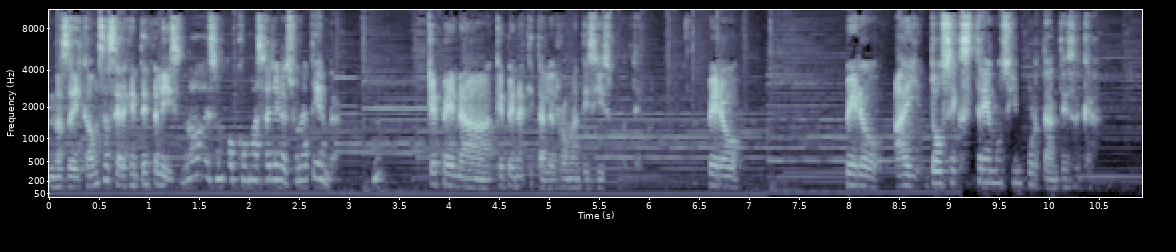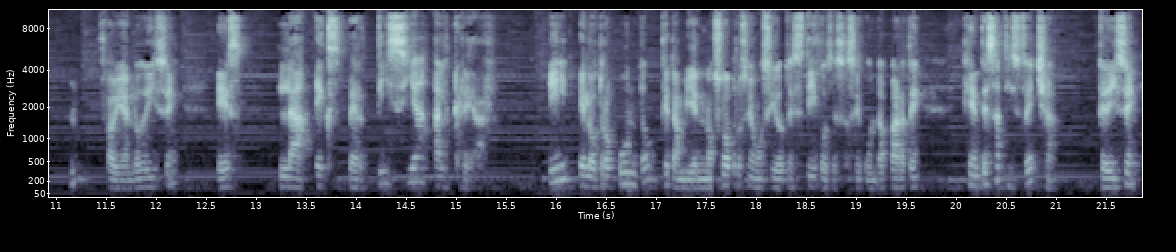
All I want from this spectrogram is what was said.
Nos dedicamos a ser gente feliz. No, es un poco más allá, es una tienda. Qué pena, qué pena quitarle el romanticismo al tema. Pero, pero hay dos extremos importantes acá. Fabián lo dice, es la experticia al crear. Y el otro punto, que también nosotros hemos sido testigos de esa segunda parte, gente satisfecha, que dice,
